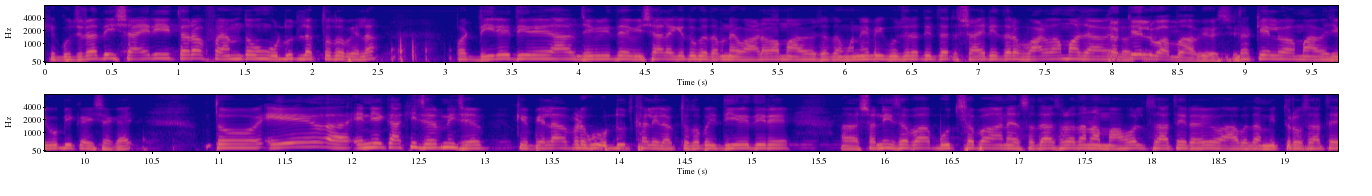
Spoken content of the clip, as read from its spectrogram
કે ગુજરાતી શાયરી તરફ એમ તો હું ઉર્દુ જ લખતો હતો પહેલાં. પણ ધીરે ધીરે આ જેવી રીતે વિશાલે કીધું કે તમને વાળવામાં આવ્યો છે તો મને બી ગુજરાતી શાયરી તરફ વાળવામાં જ આવે ધકેલવામાં આવ્યો છે. ધકેલવામાં આવે છે એવું બી કહી શકાય. તો એ એની એક આખી જર્ની છે કે પહેલાં આપણે ઉર્દુ જ ખાલી લખતો તો પછી ધીરે ધીરે શનિ સભા બુધ સભા અને સદાસરતાના માહોલ સાથે રહ્યો આ બધા મિત્રો સાથે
